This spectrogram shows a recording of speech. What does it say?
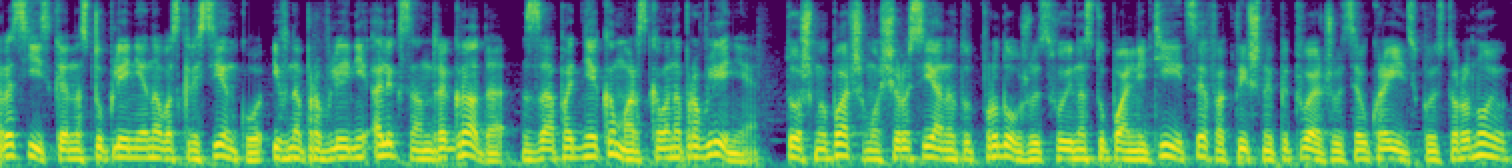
Российское наступление на Воскресенку і в направленні Олександрограда, западніше Камарського направлення. Тож ми бачимо, що росіяни тут продовжують свої наступальні дії. Це фактично підтверджується українською стороною.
